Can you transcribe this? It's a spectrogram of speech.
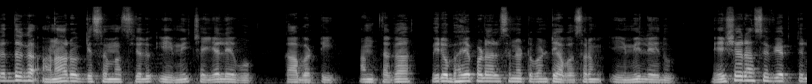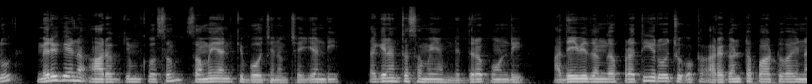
పెద్దగా అనారోగ్య సమస్యలు ఏమీ చేయలేవు కాబట్టి అంతగా మీరు భయపడాల్సినటువంటి అవసరం ఏమీ లేదు. మేషరాశి వ్యక్తులు మెరుగైన ఆరోగ్యం కోసం సమయానికి భోజనం చేయండి తగినంత సమయం నిద్రపోండి. అదేవిధంగా ప్రతిరోజు ఒక అరగంట పాటు అయిన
